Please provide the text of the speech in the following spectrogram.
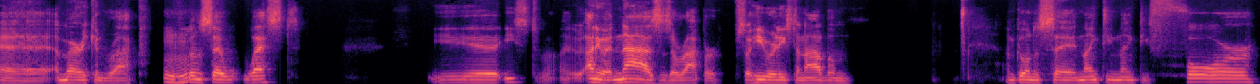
uh, American rap. I'm Mhm. going to say West, yeah, East. Anyway, Nas is a rapper, so he released an album. I'm going to say 1994.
